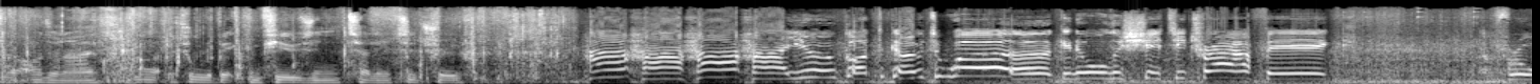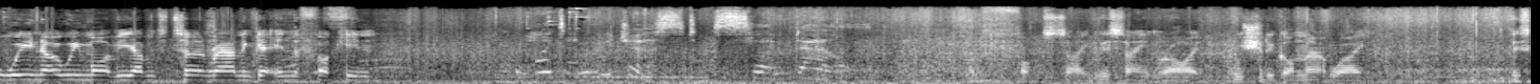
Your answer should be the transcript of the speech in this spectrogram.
Well, I don't know. It's all a bit confusing, tell you the truth. Ha ha ha ha! You've got to go to work in all the shitty traffic. And for all we know, we might be having to turn around and get in the fucking. Why don't we just slow down? For Fuck's sake, this ain't right. We should have gone that way. This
